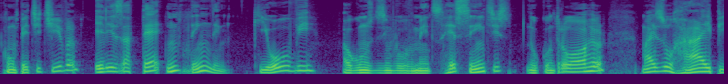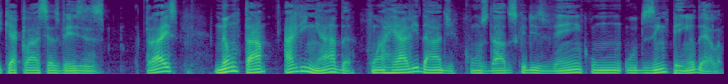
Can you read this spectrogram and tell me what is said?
competitiva. Eles até entendem que houve alguns desenvolvimentos recentes no Control Warrior, mas o hype que a classe às vezes traz não está alinhada com a realidade, com os dados que eles veem, com o desempenho dela.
